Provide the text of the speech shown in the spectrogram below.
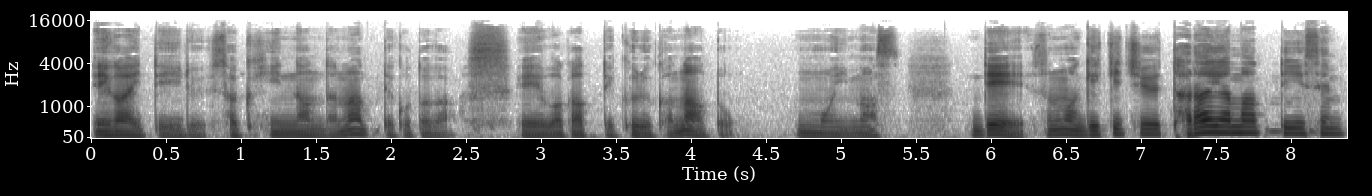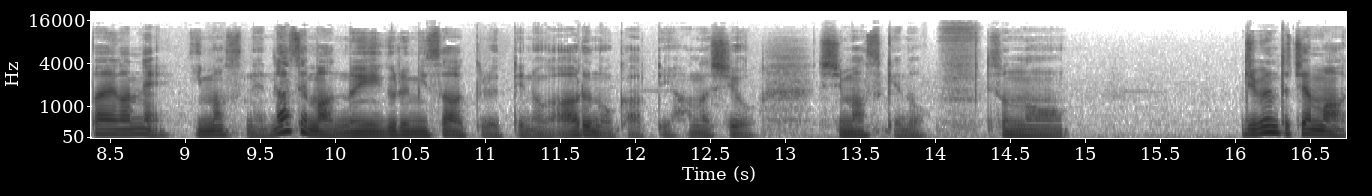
描いている作品なんだなってことが、えー、分かってくるかなと思います。でそのま劇中タラ山っていう先輩がねいますねなぜまあぬいぐるみサークルっていうのがあるのかっていう話をしますけどその自分たちはまあ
